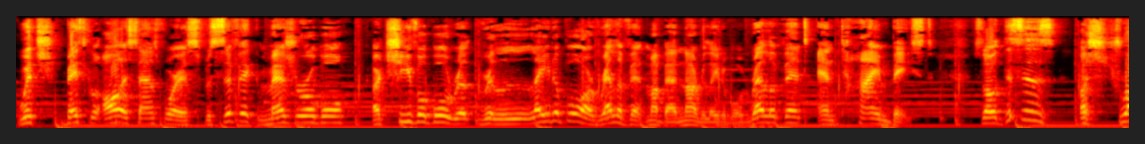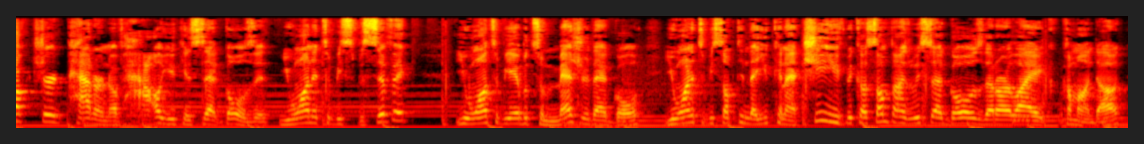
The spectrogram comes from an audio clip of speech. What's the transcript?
which basically all it stands for is specific, measurable, achievable, re- relatable, or relevant. My bad, not relatable, relevant and time based. So this is a structured pattern of how you can set goals. It, you want it to be specific. You want to be able to measure that goal. You want it to be something that you can achieve because sometimes we set goals that are like, come on, dog.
